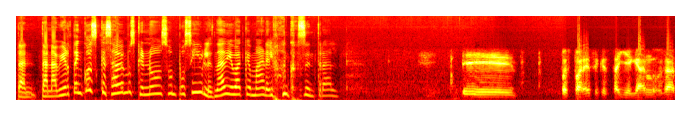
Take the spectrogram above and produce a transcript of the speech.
tan, tan abierta en cosas que sabemos que no son posibles, nadie va a quemar el Banco Central. Eh, pues parece que está llegando, o sea,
